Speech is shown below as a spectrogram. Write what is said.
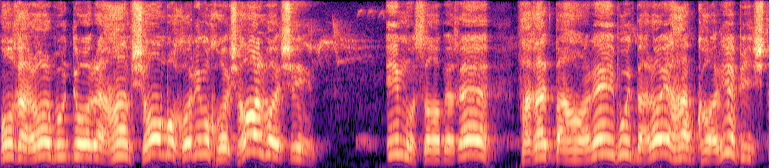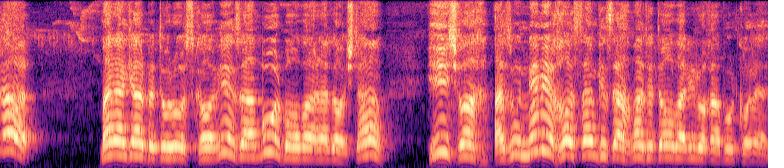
ما قرار بود دوره هم شام بخوریم و خوشحال باشیم این مسابقه فقط بهانه ای بود برای همکاری بیشتر من اگر به درستکاری زنبور باور نداشتم هیچ وقت از اون نمی‌خواستم که زحمت داوری رو قبول کنه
